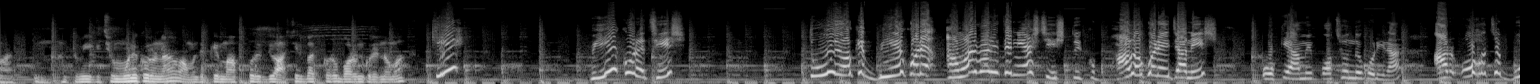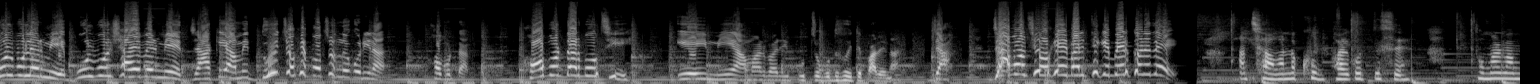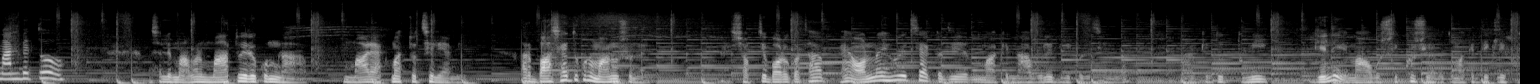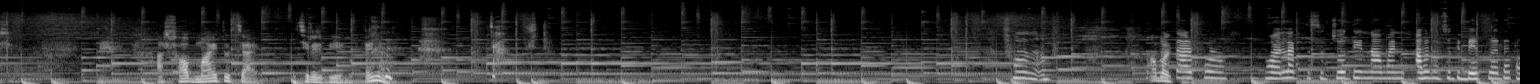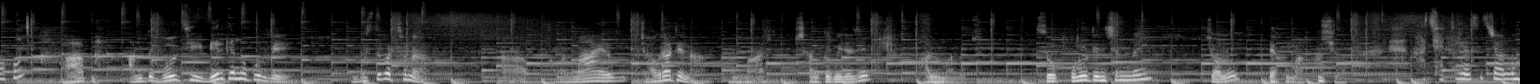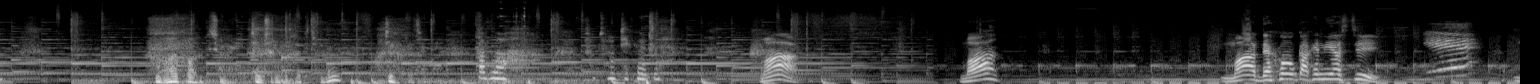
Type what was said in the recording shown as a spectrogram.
মা। তুমি কিছু মনে করো না আমাদেরকে মাফ করে দিও আশীর্বাদ করো বরণ করে নাও মা। কি? বিয়ে করেছিস? তুই ওকে বিয়ে করে আমার বাড়িতে নিয়ে আসছিস? তুই খুব ভালো করে জানিস ওকে আমি পছন্দ করি না। আর ও হচ্ছে বুলবুলের মেয়ে বুলবুল সাহেবের মেয়ে যাকে আমি দুই চোখে পছন্দ করি না। খবরদার খবরদার বলছি এই মেয়ে আমার বাড়ির পুত্রবধূ হইতে পারে না। যা যা বলছি ওকে এই বাড়ি থেকে বের করে দে। আচ্ছা আমার না খুব ভয় করতেছে। তোমার মা মানবে তো? আসলে মা আমার মা তো এরকম না। মার একমাত্র ছেলে আমি। আর বাসায় তো কোনো মানুষও নাই। সবচেয়ে বড় কথা হ্যাঁ অন্যায় হয়েছে একটা যে মাকে না বলে বিয়ে করেছি আমরা। কিন্তু তুমি গেলে মা অবশ্যই খুশি হবে তোমাকে দেখলে খুশি হবে। আর সব মাই তো চায় ছেলের বিয়ে হোক তাই না? শোনো না। আবার তারপর ভয় লাগতেছে। যদি না মান আমাদের যদি বের করে দেয় তখন? আপ- আমি তো বলছি বের কেন করবে? বুঝতে পারছ না? আমার মা এরকম ঝগড়াটে না। আমার মা শান্ত মেজাজে ভালো মানুষ। সো কোনো টেনশন নেই। চলো দেখো মা খুশি হবে আচ্ছা ঠিক আছে চলো। ভয় পাওয়ার কিছু নেই টেনশন করার কিছু নেই। ঠিক হয়ে যাবে। আল্লাহ সব ঠিক হয়ে যায়। মা! মা! মা দেখো কাকে নিয়ে আসছি। কে?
